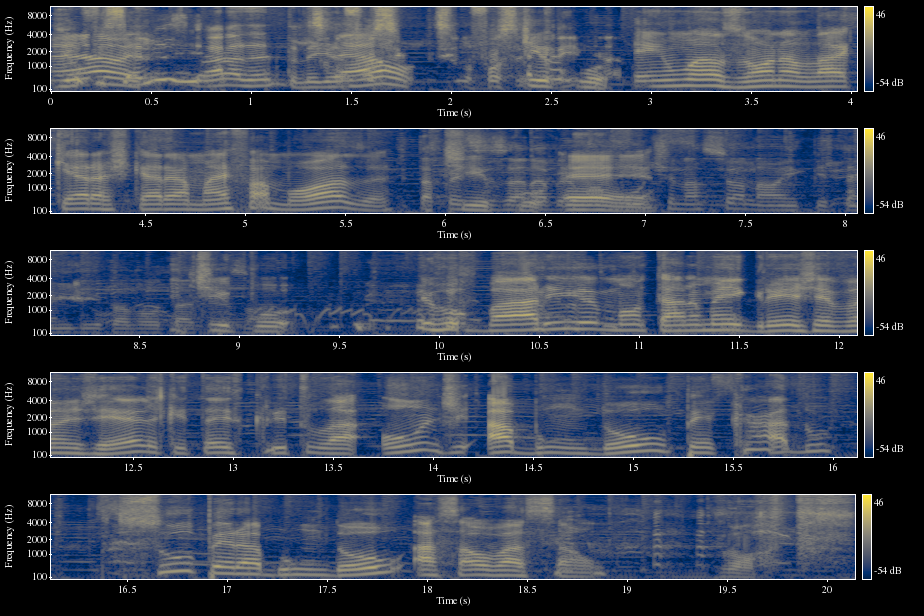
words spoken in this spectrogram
e Não, oficializar, né? Tá Se ligado? não se não fosse crime, Tipo, né? tem uma zona lá que era, acho que era a mais famosa. Tá precisando Tipo, abrir é. uma multinacional em Pitangui pra voltar Tipo, derrubaram e montaram uma igreja evangélica e tá escrito lá: onde abundou o pecado, superabundou a salvação. Nossa.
